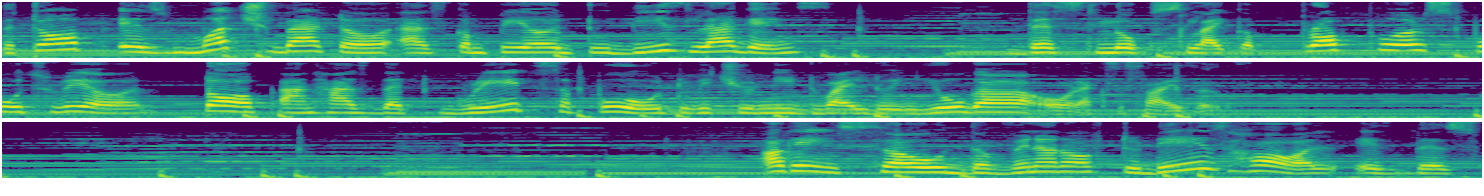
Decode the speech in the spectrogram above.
The top is much better as compared to these leggings. This looks like a proper sportswear top and has that great support which you need while doing yoga or exercises. Okay, so the winner of today's haul is this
